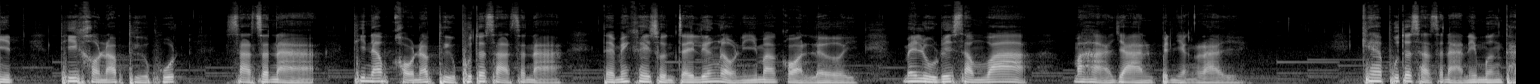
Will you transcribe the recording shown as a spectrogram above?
นิดๆที่เขานับถือพุทธ ศาสนาที่นับเขานับถือพุทธศาสนา แต่ไม่เคยสนใจเรื่องเหล่านี้มาก่อนเลย ไม่รู้ด้วยซ้ำว่า มหายานเป็นอย่างไร แค่พุทธศาสนาในเมืองไท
